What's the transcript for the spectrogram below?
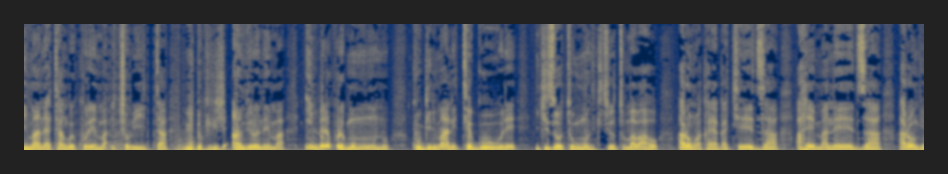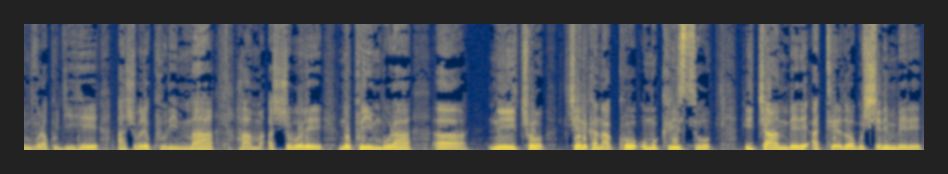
imana yatangwe kurema icyo bita ibidukikije amvironema imbere kurema umuntu kugira imana itegure ikizotunga umuntu kizotuma abaho aronka akayaga keza ahema neza aronka imvura ku gihe ashobore kurima ashobore no kwimbura ah, nicyo cyerekana ko umukristo icya mbere aterwa gushyira imbere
